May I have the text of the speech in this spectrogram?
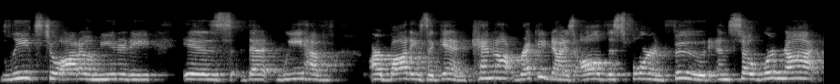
leads to autoimmunity is that we have our bodies again cannot recognize all of this foreign food. And so we're not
